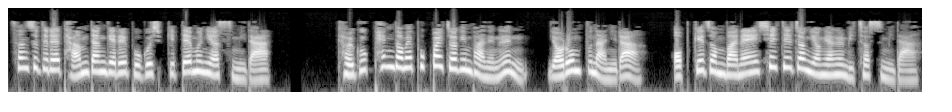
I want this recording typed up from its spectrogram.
선수들의 다음 단계를 보고 싶기 때문이었습니다. 결국 팬덤의 폭발적인 반응은 여론뿐 아니라 업계 전반에 실질적 영향을 미쳤습니다.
